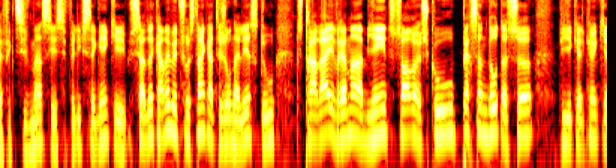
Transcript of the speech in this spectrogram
effectivement, c'est c'est Félix Séguin qui. Ça doit quand même être frustrant quand tu es journaliste où tu travailles vraiment bien, tu sors un scoop, personne d'autre a ça, puis il y a quelqu'un qui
